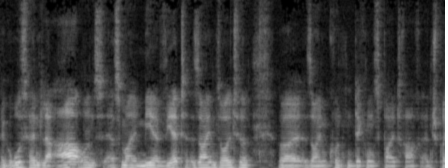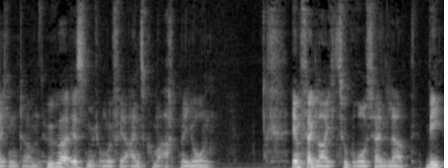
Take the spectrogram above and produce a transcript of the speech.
äh, Großhändler A uns erstmal mehr wert sein sollte, weil sein Kundendeckungsbeitrag entsprechend ähm, höher ist, nämlich ungefähr 1,8 Millionen im Vergleich zu Großhändler B.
